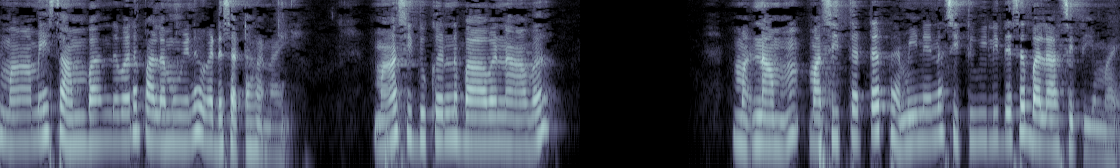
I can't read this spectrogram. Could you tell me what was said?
මා මේ සම්බන්ධ වන පළමු වෙන වැඩසටහනයි. මා සිදු කරන භාවනාව නම් මසිතට පැමිණෙන සිතුවිලි දෙස බලා සිටීමයි.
